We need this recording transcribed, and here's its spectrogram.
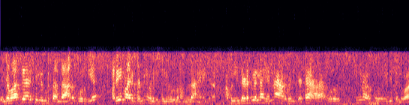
எந்த வார்த்தையாக சொல்லிக் கொடுத்த அந்த ஆணுபூர்விய அதே மாதிரி பண்ணி இவனுக்கு சொல்லிக் கொடுக்கணும்னு தான் நினைக்கிறேன் அப்போ இந்த இடத்துல எல்லாம் என்ன ஆகுதுன்னு கேட்டா ஒரு சின்ன ஒரு இது சொல்லுவா.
